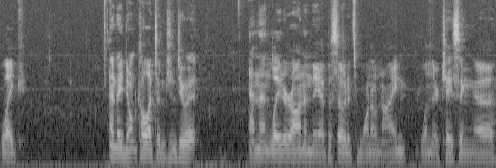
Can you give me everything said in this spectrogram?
like, and they don't call attention to it. And then later on in the episode, it's 109 when they're chasing, uh,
